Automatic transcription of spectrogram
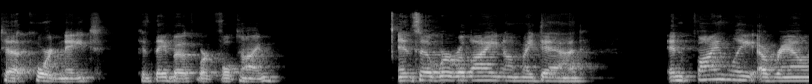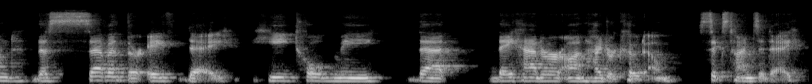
to coordinate because they both work full time. And so we're relying on my dad. And finally, around the seventh or eighth day, he told me that they had her on hydrocodone six times a day.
